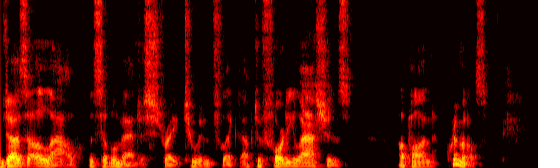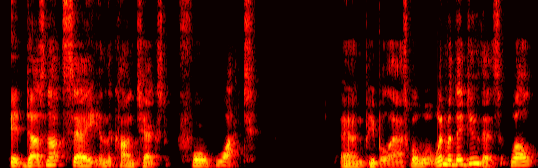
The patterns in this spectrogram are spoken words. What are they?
Does allow the civil magistrate to inflict up to forty lashes upon criminals. It does not say in the context for what. And people ask, well, when would they do this? Well,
